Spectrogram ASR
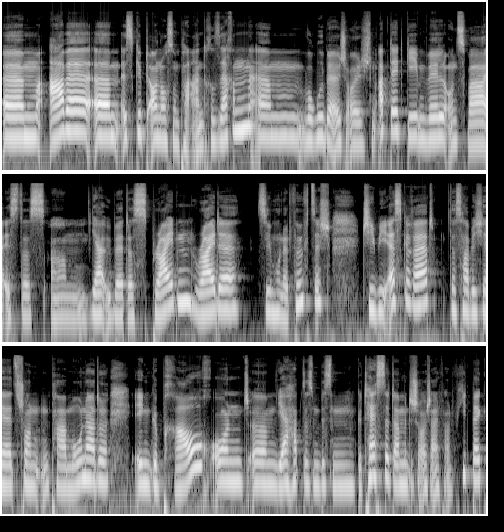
Ähm, aber ähm, es gibt auch noch so ein paar andere Sachen, ähm, worüber ich euch ein Update geben will. Und zwar ist das ähm, ja über das Brighton Rider 750 GBS-Gerät. Das habe ich ja jetzt schon ein paar Monate in Gebrauch und ähm, ja, habe das ein bisschen getestet, damit ich euch einfach ein Feedback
